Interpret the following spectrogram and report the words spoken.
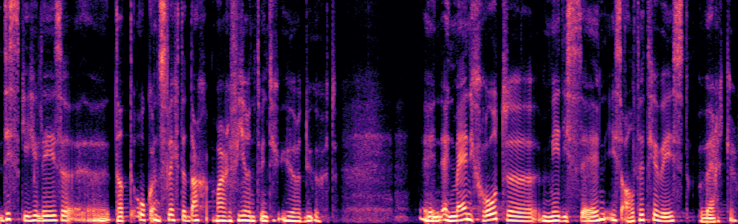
Diski gelezen uh, dat ook een slechte dag maar 24 uur duurt. En, mijn grote medicijn is altijd geweest werken.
